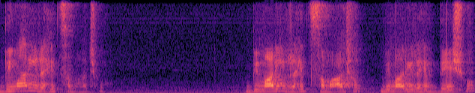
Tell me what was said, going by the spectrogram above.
बीमारी रहित समाज हो। बीमारी रहित समाज हो, बीमारी रहित देश हो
